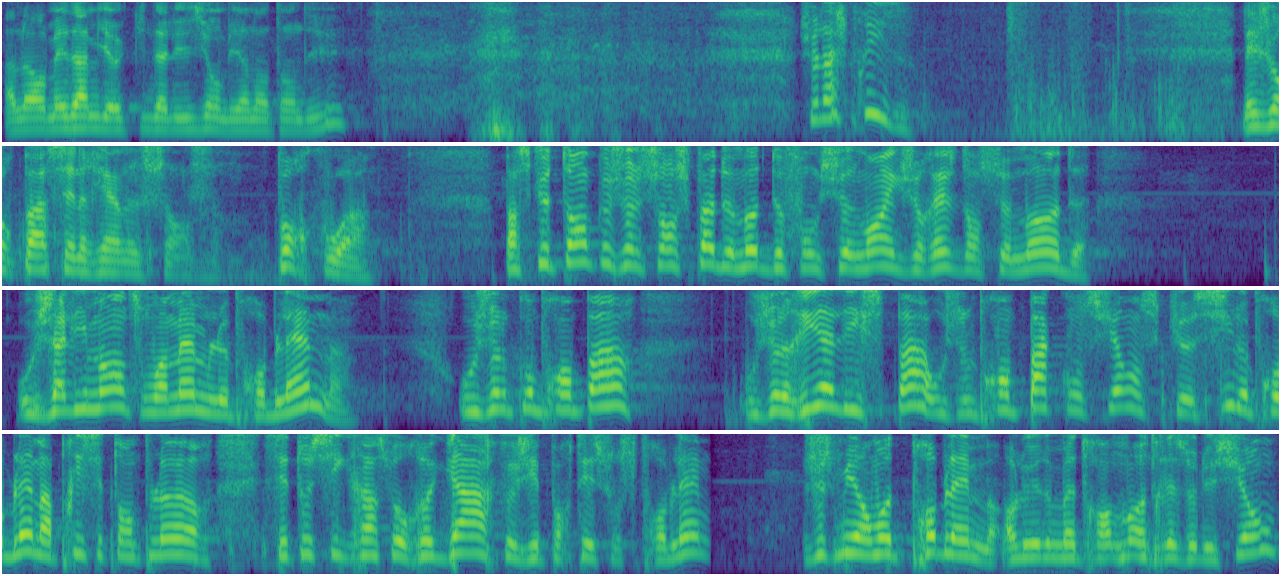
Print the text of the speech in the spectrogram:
Alors, mesdames, il n'y a aucune allusion, bien entendu. Je lâche prise. Les jours passent et rien ne change. Pourquoi? Parce que tant que je ne change pas de mode de fonctionnement et que je reste dans ce mode où j'alimente moi-même le problème, où je ne comprends pas, où je ne réalise pas, où je ne prends pas conscience que si le problème a pris cette ampleur, c'est aussi grâce au regard que j'ai porté sur ce problème, je suis mis en mode problème au lieu de me mettre en mode résolution.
